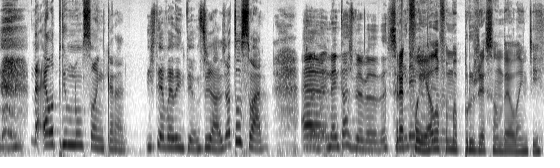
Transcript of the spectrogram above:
Não, ela pediu-me num sonho, caralho. Isto é bem intenso já, já estou a suar. Já Ah, nem- nem estás bêbada. Será que foi ela ou foi uma projeção dela em ti?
